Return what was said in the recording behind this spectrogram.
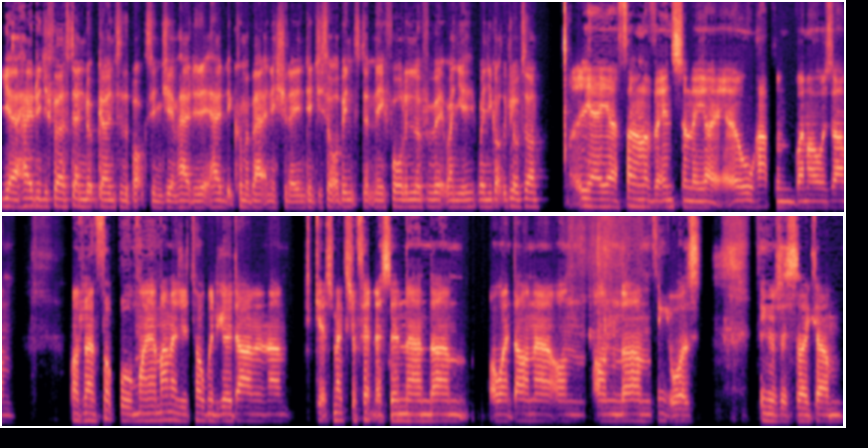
Yeah, how did you first end up going to the boxing gym? How did it how did it come about initially, and did you sort of instantly fall in love with it when you when you got the gloves on? Yeah, yeah, fell in love with it instantly. It all happened when I was um I was playing football. My manager told me to go down and um get some extra fitness in, and um I went down there on on um, I think it was I think it was just like um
